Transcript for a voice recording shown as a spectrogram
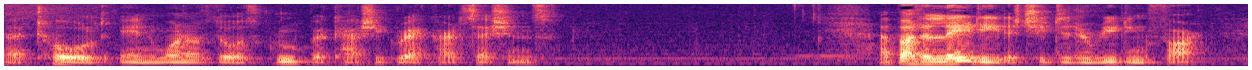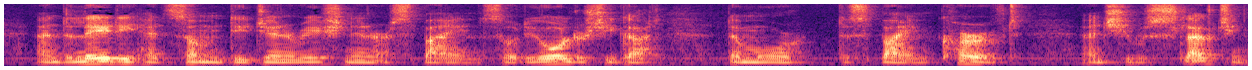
uh, told in one of those group Akashic Record sessions about a lady that she did a reading for. And the lady had some degeneration in her spine, so the older she got, the more the spine curved, and she was slouching.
